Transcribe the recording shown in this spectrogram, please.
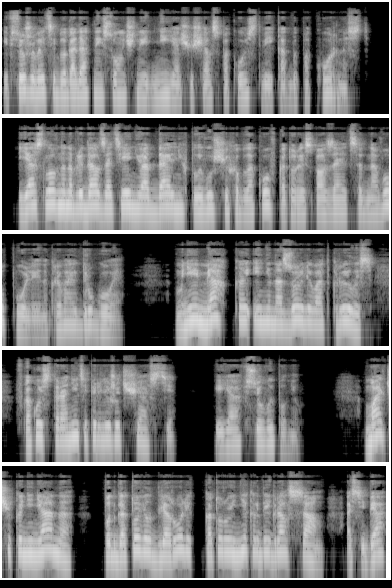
И все же в эти благодатные солнечные дни я ощущал спокойствие и как бы покорность. Я словно наблюдал за тенью от дальних плывущих облаков, которая сползает с одного поля и накрывает другое. Мне мягко и неназойливо открылось, в какой стороне теперь лежит счастье, и я все выполнил. Мальчика Ниняна подготовил для роли, которую некогда играл сам, а себя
